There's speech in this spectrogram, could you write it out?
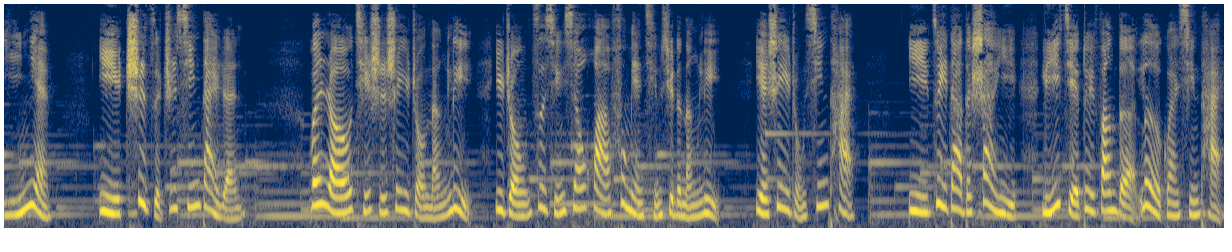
疑念，以赤子之心待人。温柔其实是一种能力，一种自行消化负面情绪的能力，也是一种心态。以最大的善意理解对方的乐观心态。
